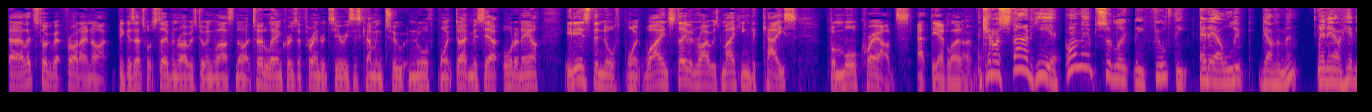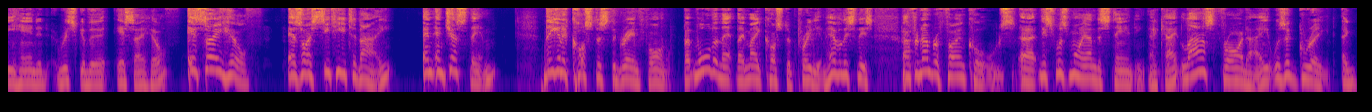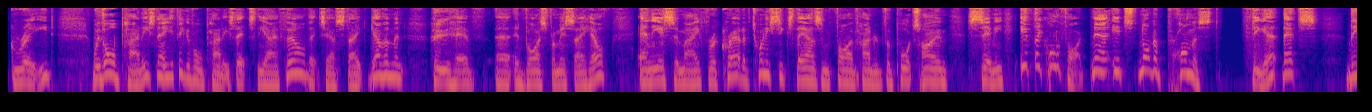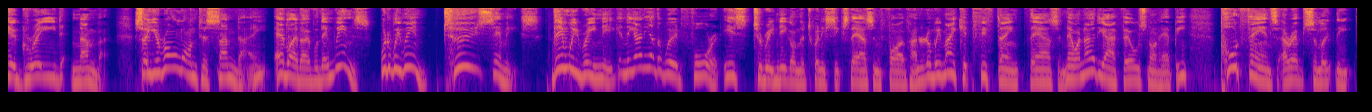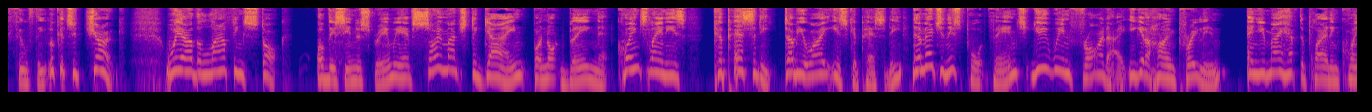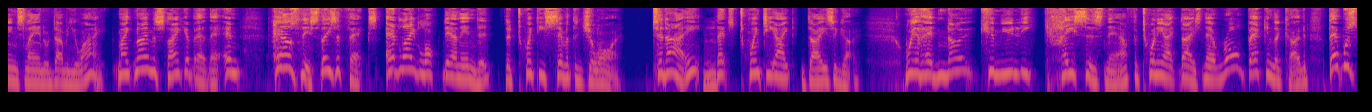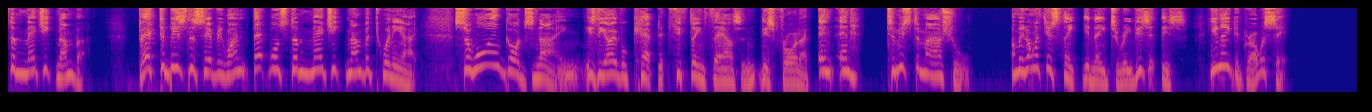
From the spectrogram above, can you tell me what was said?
Uh, let's talk about Friday night because that's what Stephen Rowe was doing last night. Toyota Land Cruiser 300 Series is coming to North Point. Don't miss out. Order now. It is the North Point way, and Stephen Rowe was making the case for more crowds at the Adelaide Oval. Can I start here? I'm absolutely filthy at our limp government and our heavy-handed risk avert SA Health. SA Health, as I sit here today, and, and just them, they're going to cost us the grand final. But more than that, they may cost a prelim. Have a listen to this. After a number of phone calls, uh, this was my understanding, okay? Last Friday, it was agreed, agreed with all parties. Now, you think of all parties. That's the AFL, that's our state government, who have uh, advice from SA Health, and the SMA for a crowd of 26,500 for Port's home semi, if they qualified. Now, it's not a promised figure. That's the agreed number. So you roll on to Sunday, Adelaide Oval then wins. What do we win? Two semis. Then we renege, and the only other word for it is to renege on the 26,500, and we make it 15,000. Now, I know the AFL's not happy. Port fans are absolutely filthy. Look, it's a joke. We are the laughing stock of this industry, and we have so much to gain by not being that. Queensland is capacity. WA is capacity. Now imagine this, Port fans. You win Friday, you get a home prelim, and you may have to play it in Queensland or WA. Make no mistake about that. And how's this? These are facts. Adelaide lockdown ended the 27th of July. Today, mm. that's 28 days ago. We have had no community cases now for 28 days. Now roll back in the COVID. That was the magic number. Back to business, everyone. That was the magic number 28. So why in God's name is the Oval capped at 15,000 this Friday? And, and to Mr. Marshall, I mean, I just think you need to revisit this. You need to grow a set.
